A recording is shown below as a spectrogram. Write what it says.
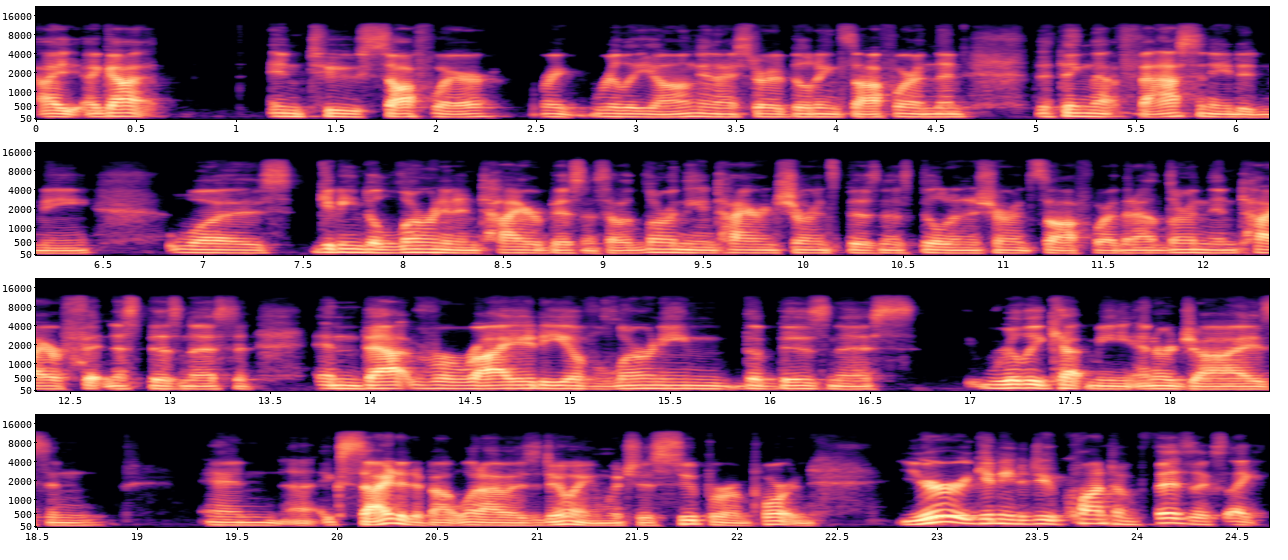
I, I got into software right really young and I started building software. And then the thing that fascinated me was getting to learn an entire business. I would learn the entire insurance business, build an insurance software, then I'd learn the entire fitness business. And, and that variety of learning the business really kept me energized and and uh, excited about what I was doing, which is super important. You're getting to do quantum physics. Like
